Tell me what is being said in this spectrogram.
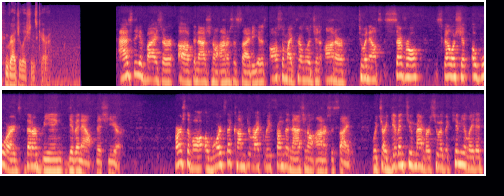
Congratulations, Kara. As the advisor of the National Honor Society, it is also my privilege and honor to announce several scholarship awards that are being given out this year. First of all, awards that come directly from the National Honor Society, which are given to members who have accumulated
